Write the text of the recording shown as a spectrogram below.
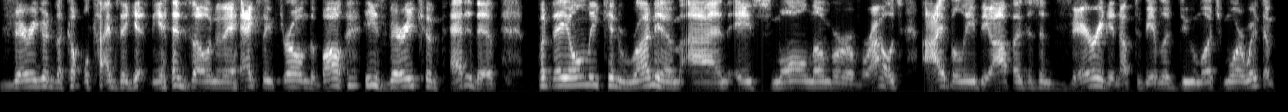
very good the couple times they get in the end zone and they actually throw him the ball. He's very competitive, but they only can run him on a small number of routes. I believe the offense isn't varied enough to be able to do much more with him.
